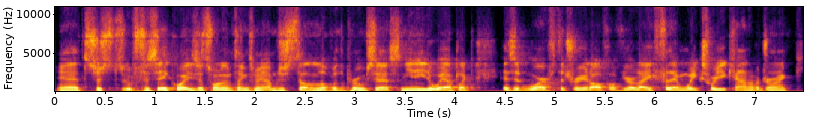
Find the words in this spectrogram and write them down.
Yeah, it's just physique wise, it's one of them things. Mate, I'm just still in love with the process, and you need to weigh up like, is it worth the trade off of your life for them weeks where you can't have a drink,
